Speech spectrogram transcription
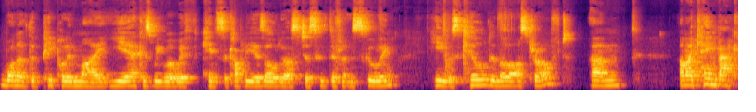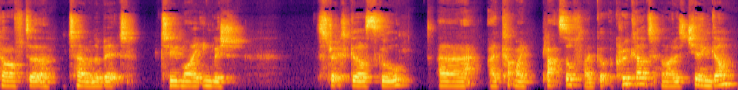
one of the people in my year, because we were with kids a couple of years older than us, just different in schooling, he was killed in the last draft. Um, and I came back after a term and a bit to my English strict girls' school. Uh, I cut my plaits off, I'd got the crew cut, and I was chewing gum.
